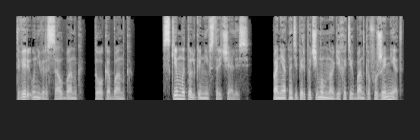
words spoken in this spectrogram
Тверь Универсал-банк, Тока-банк. С кем мы только не встречались. Понятно теперь, почему многих этих банков уже нет.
